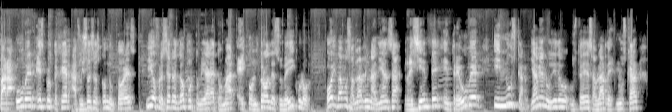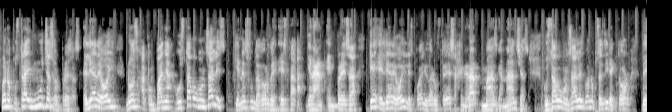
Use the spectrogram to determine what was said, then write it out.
para Uber es proteger a sus socios conductores y ofrecerles la oportunidad de tomar el control de su vehículo. Hoy vamos a hablar de una alianza reciente entre Uber y Nuscar. ¿Ya habían oído ustedes hablar de Nuscar? Bueno, pues trae muchas sorpresas. El día de hoy nos acompaña Gustavo González, quien es fundador de esta gran empresa que el día de hoy les puede ayudar a ustedes a generar más ganancias. Gustavo González, bueno, pues es director de,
